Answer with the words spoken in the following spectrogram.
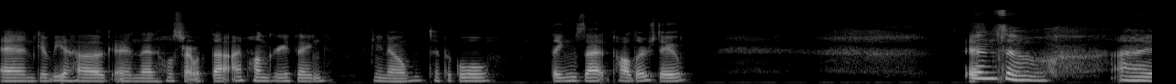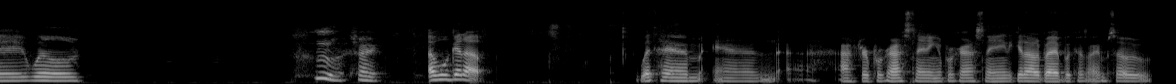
and give me a hug and then he'll start with the I'm hungry thing, you know, typical things that toddlers do. And so I will. Sorry. I will get up with him and uh, after procrastinating and procrastinating to get out of bed because I'm so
